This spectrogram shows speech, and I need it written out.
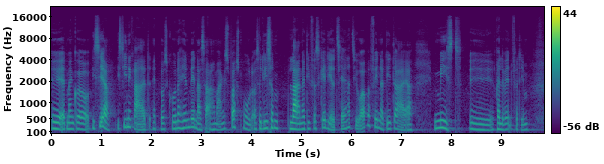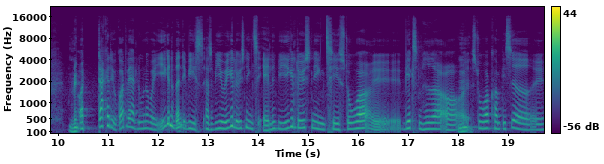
Øh, at man går, vi ser i stigende grad, at, at vores kunder henvender sig og har mange spørgsmål, og så ligesom legner de forskellige alternativer op og finder det, der er mest øh, relevant for dem. Men, Og der kan det jo godt være, at Lunaway ikke nødvendigvis, altså vi er jo ikke løsningen til alle, vi er ikke løsningen til store øh, virksomheder og Mm. store komplicerede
